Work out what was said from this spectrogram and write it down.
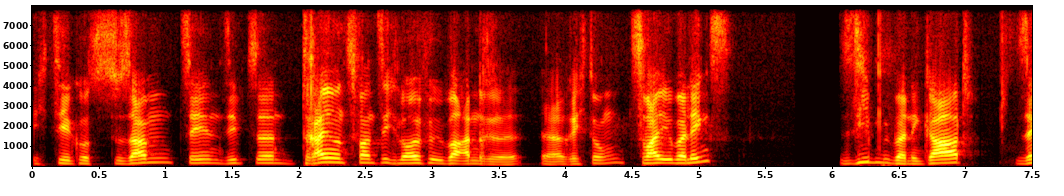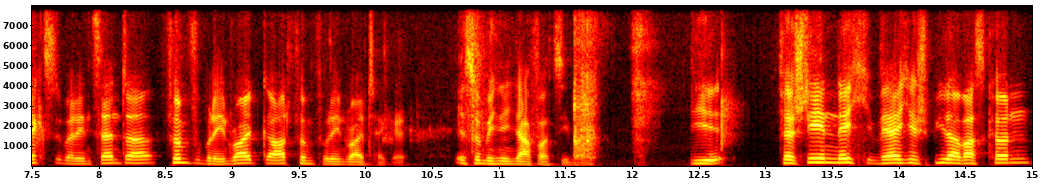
ich zähle kurz zusammen: 10, 17, 23 Läufe über andere äh, Richtungen. Zwei über links, sieben über den Guard, sechs über den Center, fünf über den Right Guard, fünf über den Right Tackle. Ist für mich nicht nachvollziehbar. Die verstehen nicht, welche Spieler was können.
